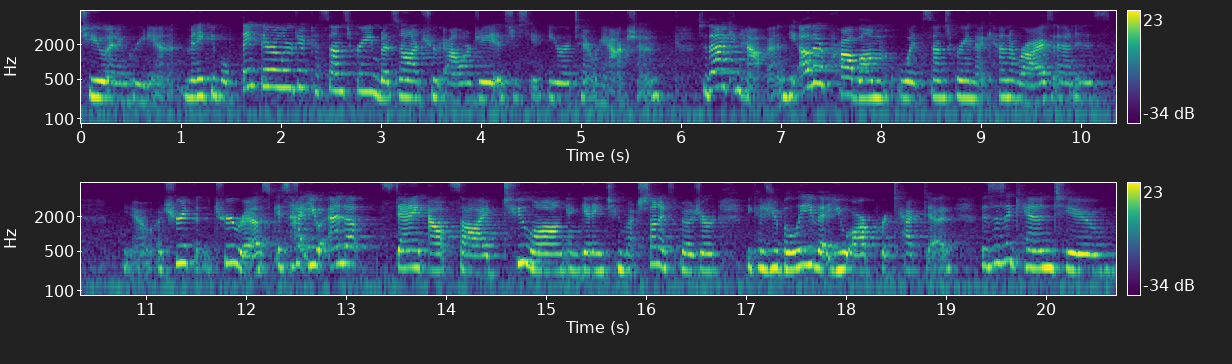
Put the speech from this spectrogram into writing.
to an ingredient. Many people think they're allergic to sunscreen, but it's not a true allergy, it's just an irritant reaction. So that can happen. The other problem with sunscreen that can arise and is you know, a true, true risk is that you end up staying outside too long and getting too much sun exposure because you believe that you are protected. This is akin to,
